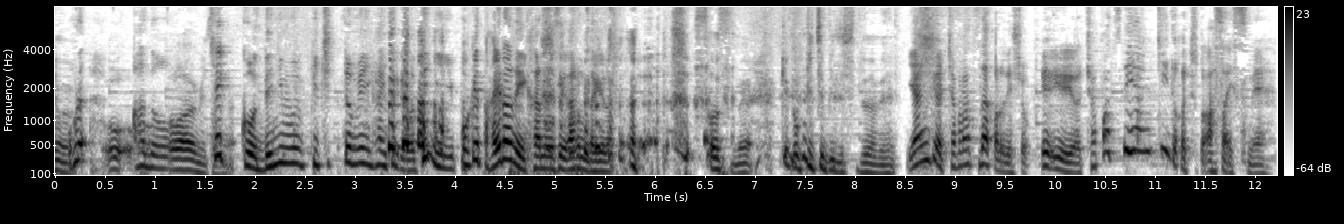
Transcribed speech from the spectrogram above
うん俺、おあの。結構デニムピチッと目に入ってるから、手にポケット入らない可能性があるんだけど。そうですね。結構ピチピチしてたね。ヤンキーは茶髪だからでしょ。いやいやいや、茶髪でヤンキーとかちょっと浅いっすね。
